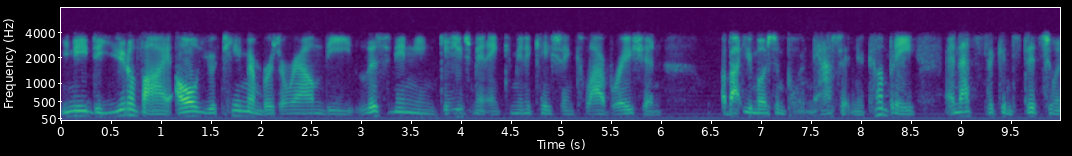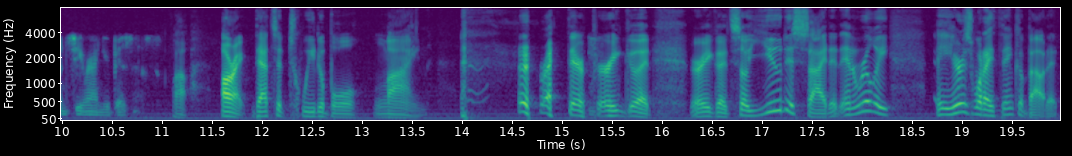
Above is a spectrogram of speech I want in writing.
you need to unify all your team members around the listening, engagement, and communication and collaboration about your most important asset in your company, and that's the constituency around your business. Wow. All right, that's a tweetable line. right there. Very good. Very good. So you decided, and really, here's what I think about it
